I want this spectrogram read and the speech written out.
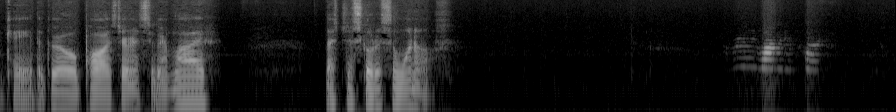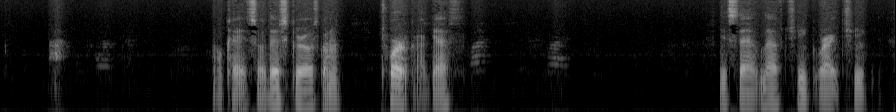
Okay, the girl paused her Instagram live. Let's just go to someone else. Okay, so this girl's gonna twerk, I guess. She said left cheek, right cheek.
